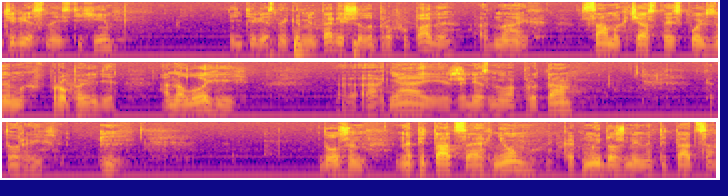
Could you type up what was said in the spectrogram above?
Интересные стихи, интересные комментарии Шилы Прабхупады. Одна их самых часто используемых в проповеди аналогий э, огня и железного прута, который должен напитаться огнем, как мы должны напитаться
